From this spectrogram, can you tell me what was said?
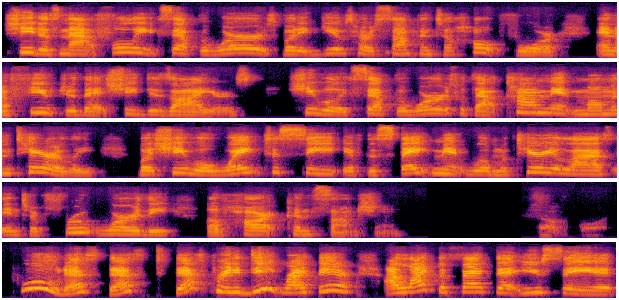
She does not fully accept the words, but it gives her something to hope for and a future that she desires. She will accept the words without comment momentarily, but she will wait to see if the statement will materialize into fruit worthy of heart consumption. Oh boy. Ooh, that's that's that's pretty deep right there. I like the fact that you said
